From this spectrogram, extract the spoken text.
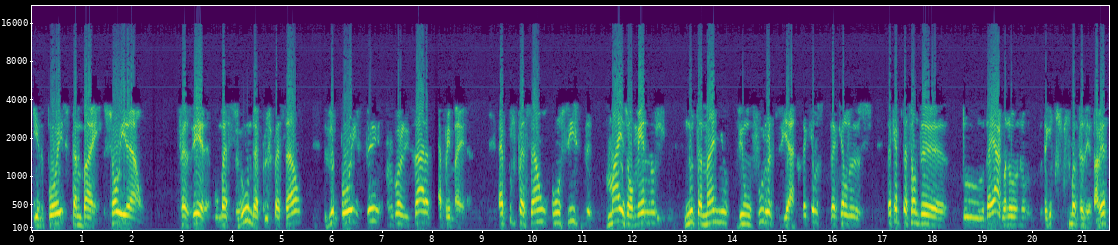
e depois também só irão fazer uma segunda prospeção depois de regularizar a primeira. A prospeção consiste mais ou menos no tamanho de um furo artesiano, daqueles, daqueles, da captação de, do, da água, no, no, daquilo que se costuma fazer, está a ver?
